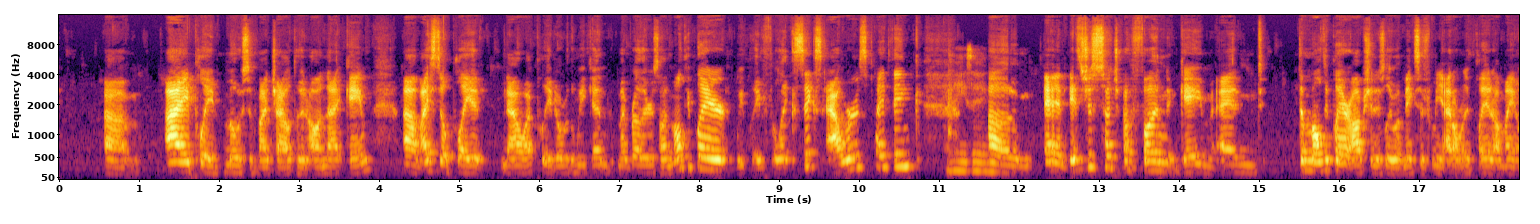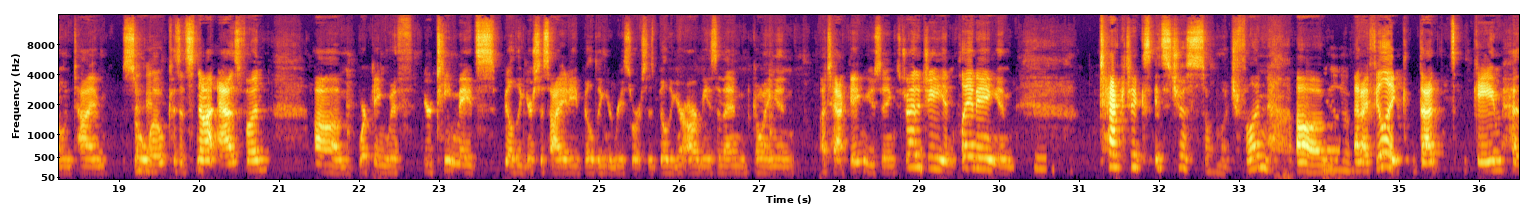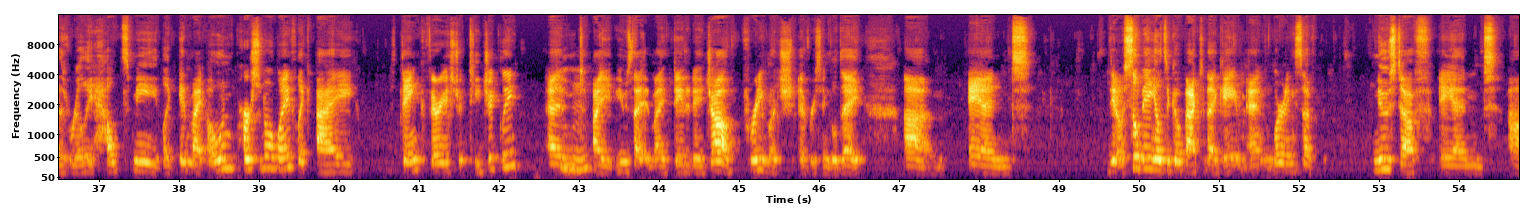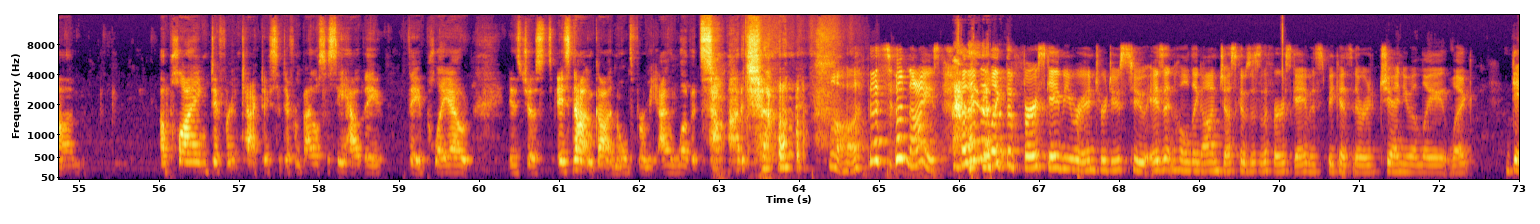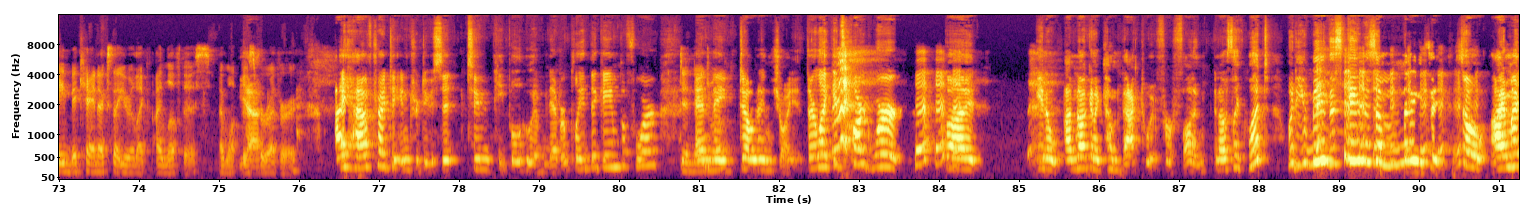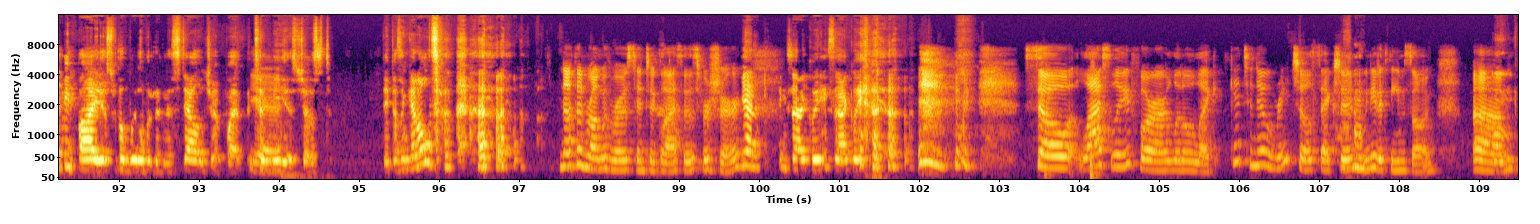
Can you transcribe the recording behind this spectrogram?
um, I played most of my childhood on that game. Um, I still play it now. I played over the weekend with my brothers on multiplayer. We played for like six hours, I think. Amazing. Um, and it's just such a fun game. And the multiplayer option is really what makes it for me. I don't really play it on my own time solo because it's not as fun. Um, working with your teammates, building your society, building your resources, building your armies, and then going and attacking using strategy and planning and Mm. Tactics. It's just so much fun. Um, Yeah. And I feel like that game has really helped me, like in my own personal life. Like I think very strategically, and Mhm. I use that in my day to day job pretty much every single day. Um, and you know, still being able to go back to that game and learning stuff, new stuff, and um, applying different tactics to different battles to see how they they play out is just it's not gotten old for me. I love it so much. Aw, that's so nice. I love that like the first game you were introduced to isn't holding on just because it's the first game. It's because there were genuinely like game mechanics that you were like, I love this. I want this Yeah. forever. I have tried to introduce it to people who have never played the game before, Didn't and they don't enjoy it. They're like, it's hard work, but you know, I'm not going to come back to it for fun. And I was like, what? What do you mean? This game is amazing. so I might be biased with a little bit of nostalgia, but to me, it's just, it doesn't get old. Nothing wrong with rose tinted glasses for sure. yeah, exactly, exactly. so, lastly, for our little like get to know Rachael section, we need a theme song. Um,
